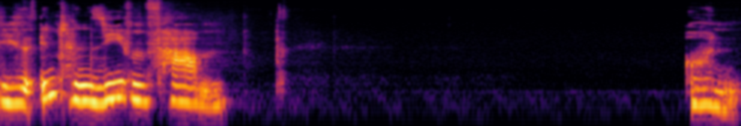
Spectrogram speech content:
diese intensiven Farben. Und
